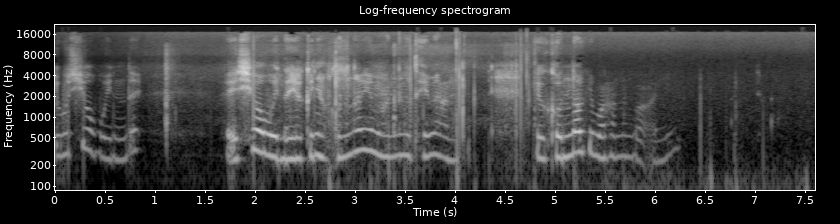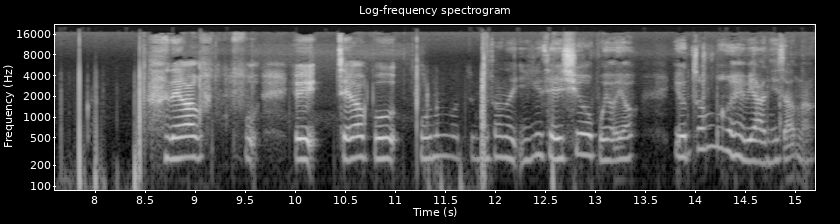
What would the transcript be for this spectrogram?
이거 쉬워 보이는데 왜 쉬워 보인다. 야 그냥 건너기만 하는 거 되면 안 이거 건너기만 하는 거 아니? 내가 보, 여기 제가 보, 보는 것 중에서는 이게 제일 쉬워 보여요. 이건 점프 맵이 아니잖아.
